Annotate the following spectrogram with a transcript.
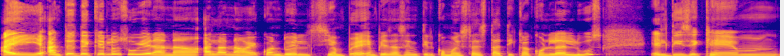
Ahí, antes de que lo subieran a, a la nave, cuando él siempre empieza a sentir como esta estática con la luz, él dice que, mm,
